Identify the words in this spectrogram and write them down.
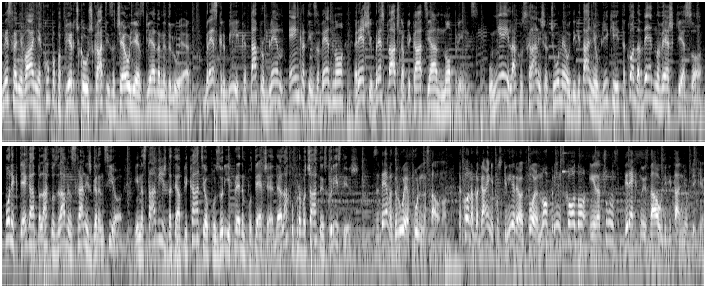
ne shranjevanje kupa papirčkov v škatli za čevlje zgleda ne deluje. Brez skrbi, ker ta problem enkrat in zavedno reši brezplačna aplikacija NoPrints. V njej lahko shraniš račune v digitalni obliki, tako da vedno veš, kje so. Poleg tega pa lahko zraven shraniš garancijo in nastaviš, da te aplikacija opozori preden poteče, da jo lahko pravočasno izkoristiš. Zadeva deluje full nastavno. Tako na blagajni poskenirajo tvojo no print kodo in račun direktno izdajo v digitalni obliki.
